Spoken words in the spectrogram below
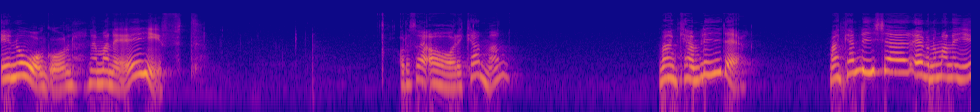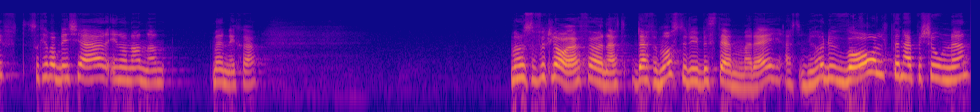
i någon när man är gift? Och då sa jag, ja det kan man. Man kan bli det. Man kan bli kär, även om man är gift, så kan man bli kär i någon annan människa. Men så förklarar jag för henne att därför måste du bestämma dig. Att nu har du valt den här personen.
